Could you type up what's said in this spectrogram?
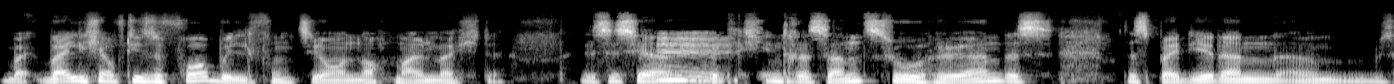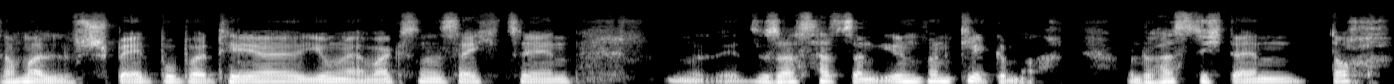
weil ich auf diese Vorbildfunktion nochmal möchte. Es ist ja mhm. wirklich interessant zu hören, dass, dass bei dir dann, ähm, ich sag mal, spätpubertär, junge Erwachsene, 16, du sagst, hat es dann irgendwann Klick gemacht. Und du hast dich dann doch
